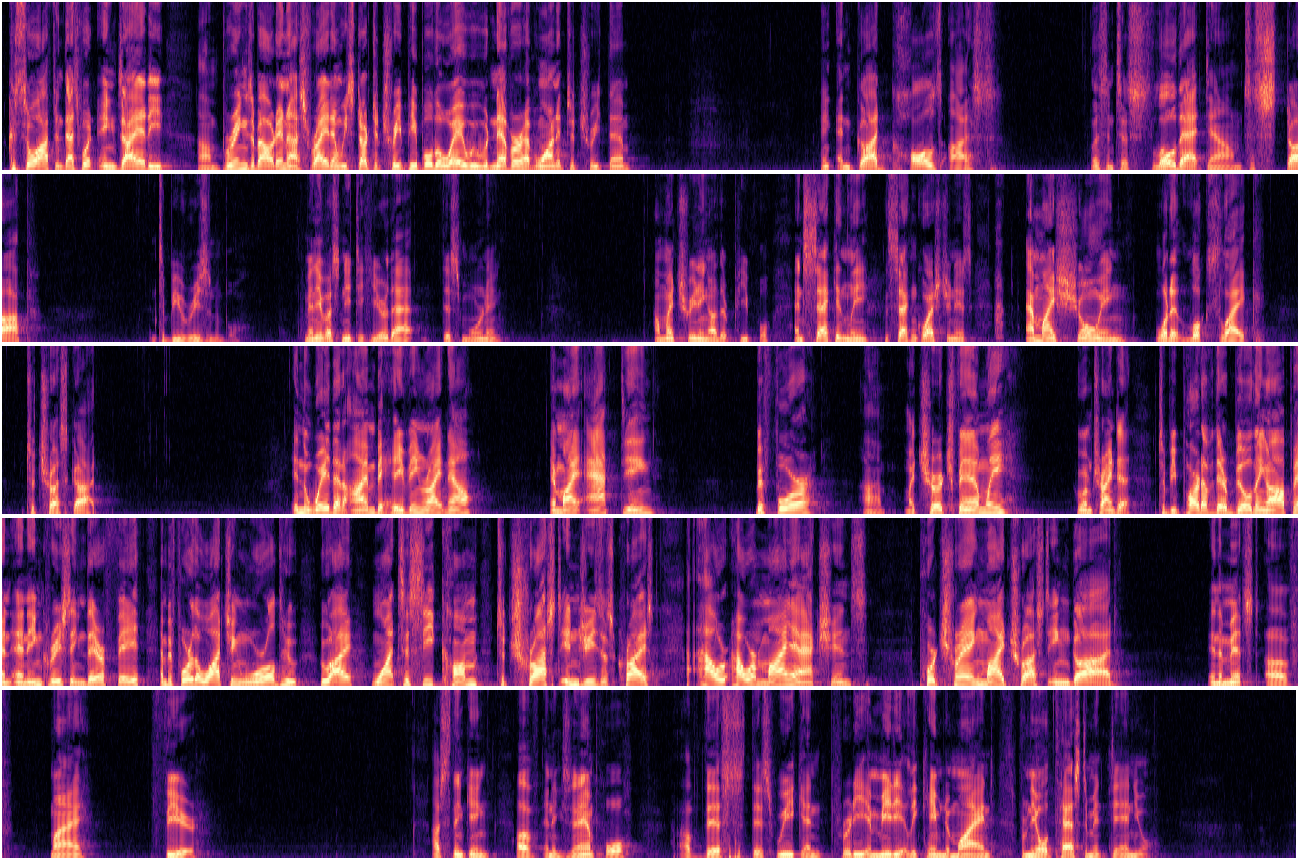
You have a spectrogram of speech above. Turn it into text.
Because so often that's what anxiety um, brings about in us, right? And we start to treat people the way we would never have wanted to treat them. And, and God calls us, listen, to slow that down, to stop, and to be reasonable. Many of us need to hear that this morning. How am I treating other people? And secondly, the second question is Am I showing what it looks like to trust God? In the way that I'm behaving right now, am I acting before um, my church family, who I'm trying to, to be part of their building up and, and increasing their faith, and before the watching world who, who I want to see come to trust in Jesus Christ? How, how are my actions portraying my trust in God in the midst of my fear? I was thinking of an example of this this week and pretty immediately came to mind from the Old Testament Daniel.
